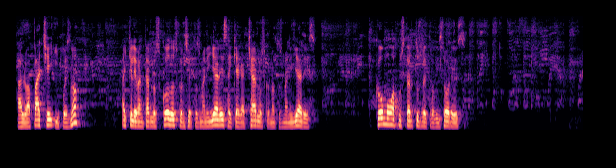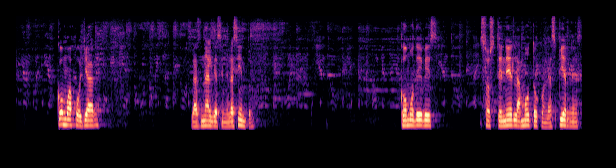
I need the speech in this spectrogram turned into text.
a lo apache, y pues no. Hay que levantar los codos con ciertos manillares, hay que agacharlos con otros manillares. Cómo ajustar tus retrovisores, cómo apoyar las nalgas en el asiento, cómo debes sostener la moto con las piernas,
